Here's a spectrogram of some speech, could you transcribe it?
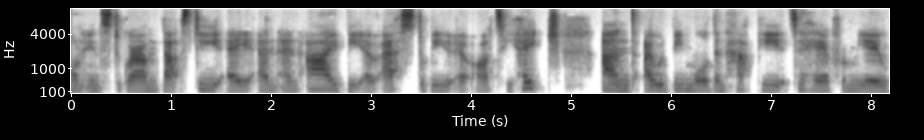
on Instagram. That's D A N N I B O S W O R T H. And I would be more than happy to hear from you.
